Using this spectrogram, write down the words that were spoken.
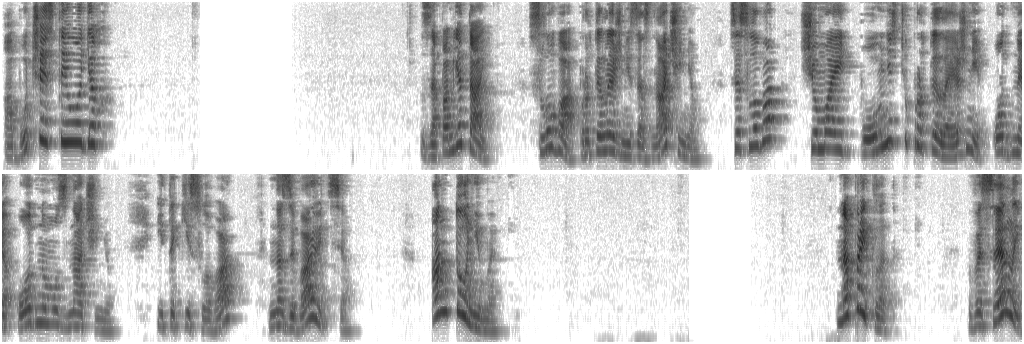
або чистий одяг. Запам'ятай, слова протилежні за значенням це слова, що мають повністю протилежні одне одному значенню. І такі слова називаються антоніми. Наприклад, веселий,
